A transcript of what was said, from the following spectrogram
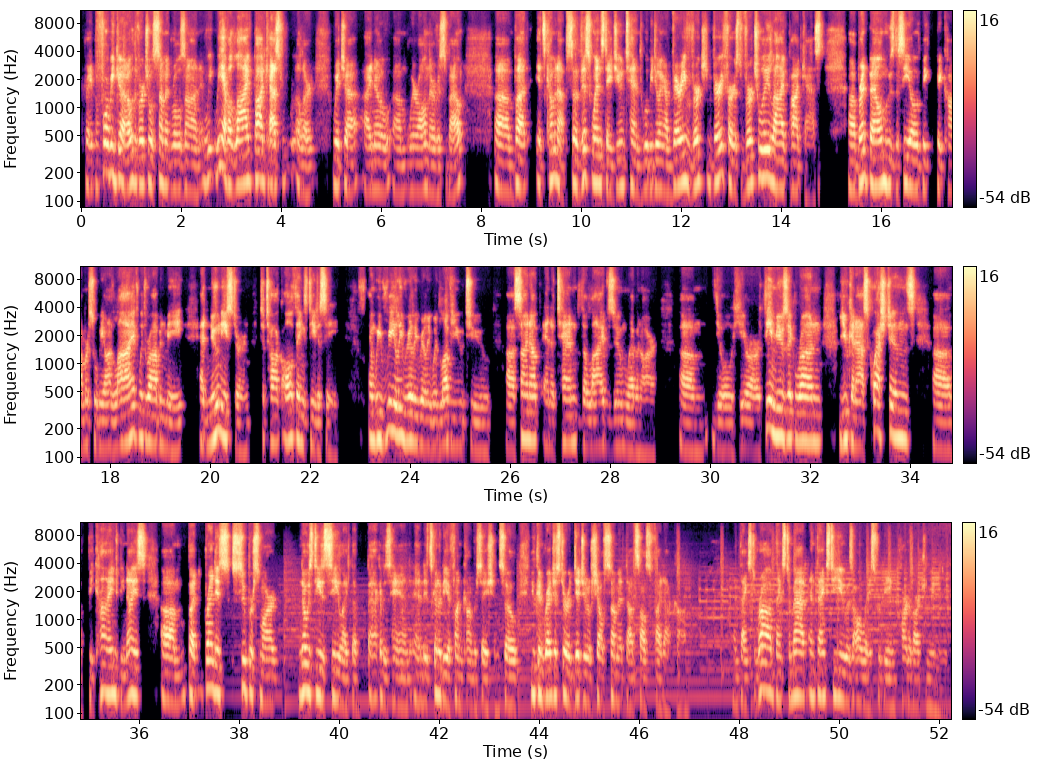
Great. Before we go, the virtual summit rolls on. We, we have a live podcast alert, which uh, I know um, we're all nervous about, uh, but it's coming up. So this Wednesday, June 10th, we'll be doing our very virtu- very first virtually live podcast. Uh, Brent Bellm, who's the CEO of Big, Big Commerce, will be on live with Rob and me at noon Eastern to talk all things D2C. And we really, really, really would love you to uh, sign up and attend the live Zoom webinar. Um, you'll hear our theme music run. You can ask questions, uh, be kind, be nice. Um, but Brent is super smart, knows D2C like the back of his hand, and it's going to be a fun conversation. So you can register at digitalshelfsummit.salsify.com. And thanks to Rob, thanks to Matt, and thanks to you as always for being part of our community.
